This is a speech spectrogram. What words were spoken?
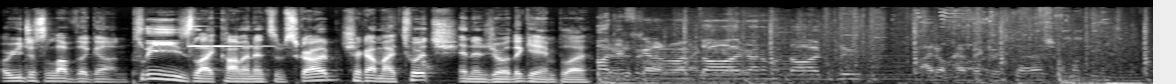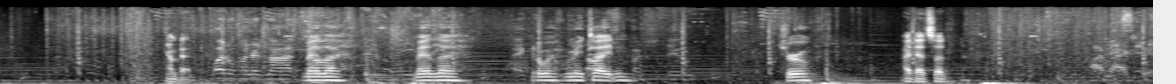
or you just love the gun. Please like, comment, and subscribe. Check out my Twitch and enjoy the gameplay. Dodge, I forgot I don't have dodge. I don't have dodge, dude. I don't have Victor Stash. I'm lucky. I'm dead. Why do hunters not have Melee. dodge. Melee. Get away from me, Titan. punch. True. I dead said. I'm actually.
